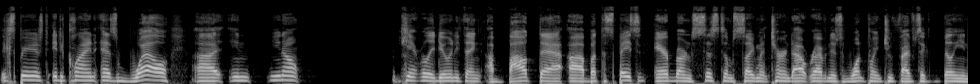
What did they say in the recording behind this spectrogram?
experienced a decline as well. Uh, in, you know, you can't really do anything about that. Uh, but the space and airborne systems segment turned out revenues of $1.256 billion,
